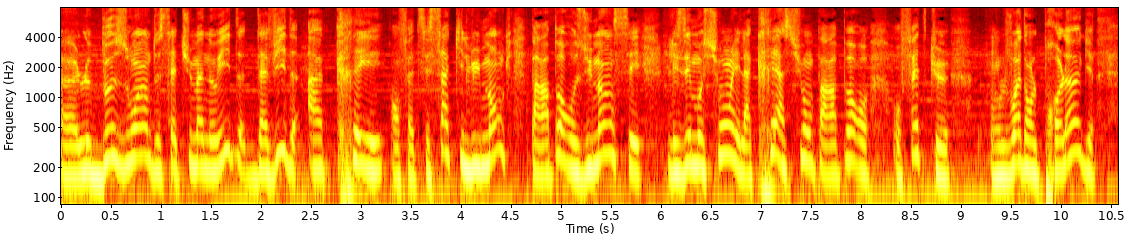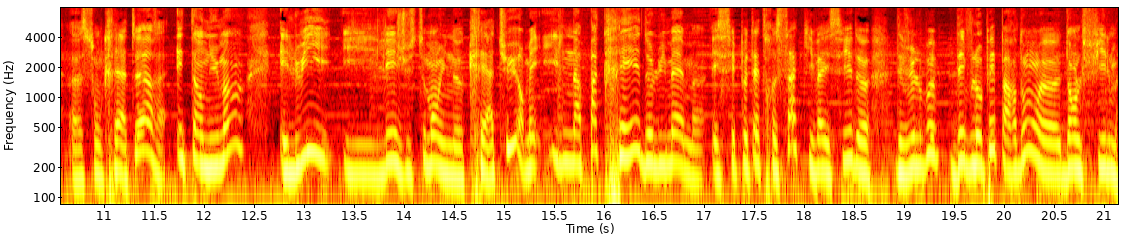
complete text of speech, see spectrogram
euh, le besoin de cet humanoïde, David a créé en fait. C'est ça qui lui manque par rapport aux humains, c'est les émotions et la création par rapport au fait que on le voit dans le prologue, euh, son créateur est un humain et lui, il est justement une créature, mais il n'a pas créé de lui-même. Et c'est peut-être ça qui va essayer de développer, pardon, dans le film.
